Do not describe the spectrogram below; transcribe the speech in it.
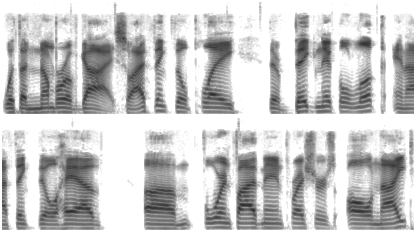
with a number of guys. So I think they'll play their big nickel look, and I think they'll have um, four and five man pressures all night,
